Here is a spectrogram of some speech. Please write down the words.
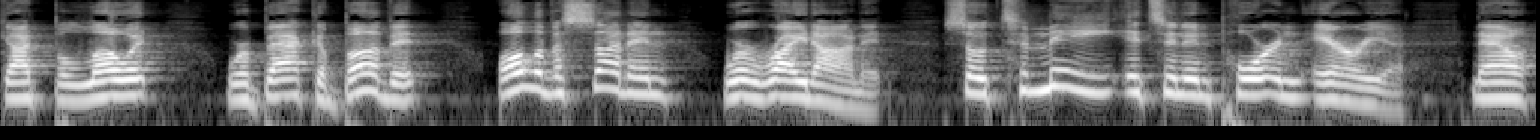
got below it, we're back above it. All of a sudden, we're right on it. So to me, it's an important area. Now,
